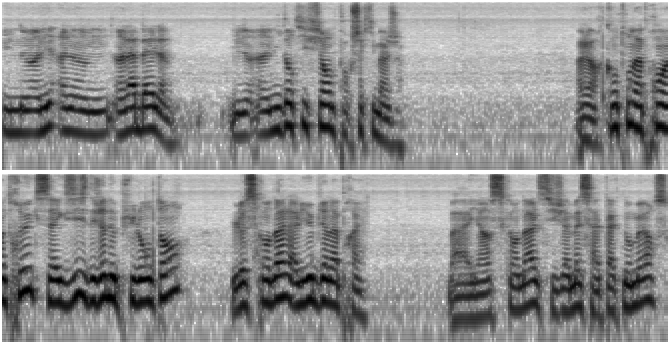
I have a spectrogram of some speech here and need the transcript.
un, label, un identifiant pour chaque image. Alors, quand on apprend un truc, ça existe déjà depuis longtemps, le scandale a lieu bien après. Bah, il y a un scandale si jamais ça attaque nos mœurs.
